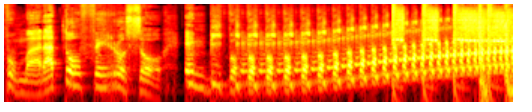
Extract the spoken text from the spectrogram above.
Fumarato Ferroso en vivo.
